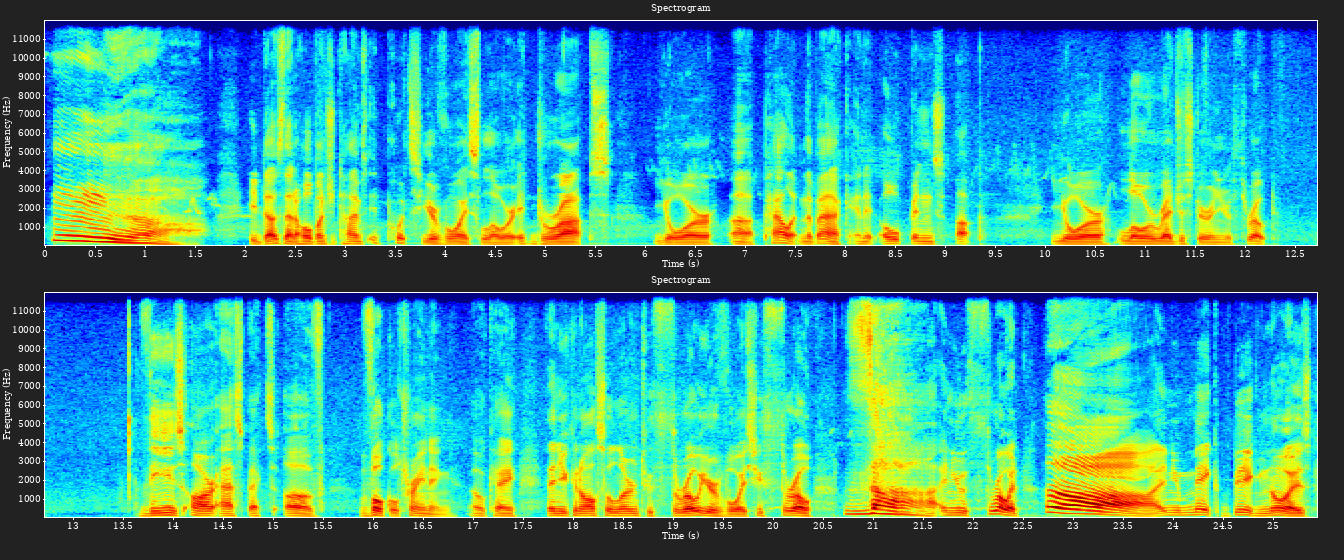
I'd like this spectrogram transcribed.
He does that a whole bunch of times. It puts your voice lower. It drops your uh, palate in the back and it opens up your lower register in your throat. These are aspects of vocal training, okay? Then you can also learn to throw your voice. You throw za and you throw it ah and you make big noise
